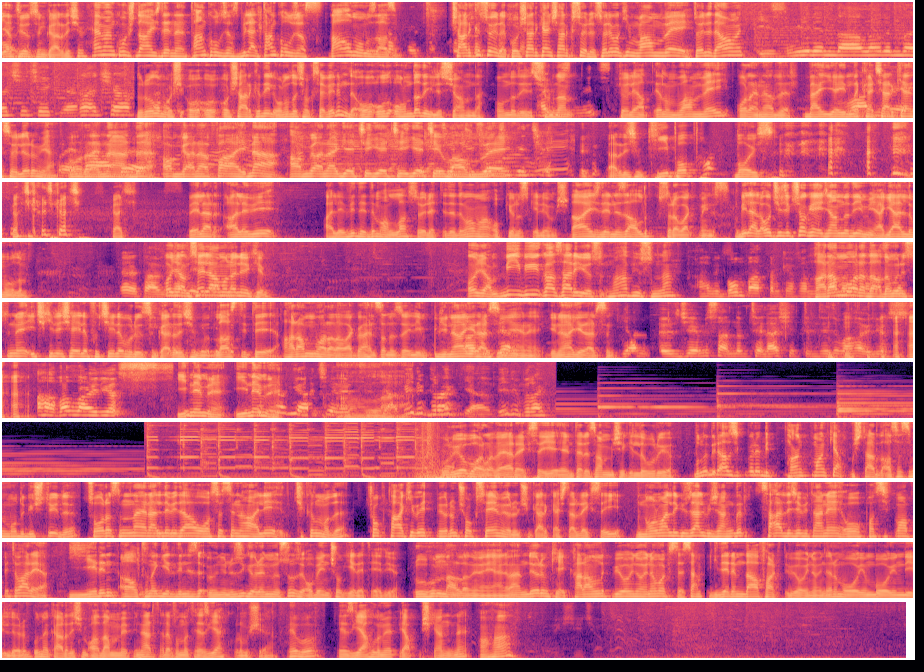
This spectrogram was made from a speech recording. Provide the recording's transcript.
Yatıyorsun kardeşim. Hemen koş daha izlerine. Tank olacağız Bilal tank olacağız. Dağılmamız lazım. Şarkı söyle. Koşarken şarkı söyle. Söyle bakayım one way. Söyle devam et. İzmir'in dağlarında çiçekler açar. Dur oğlum o, o, o, o şarkı değil. Onu da çok severim de. O, o- onda değiliz şu anda. Onda değiliz. Şuradan Hangisindeyiz? şöyle atlayalım. One way or another. Ben yayında One kaçarken way söylüyorum ya. or another. I'm gonna find now. I'm gonna geçi geçi geçi one way. Geçi, geçi. Kardeşim K-pop boys. kaç kaç kaç. Kaç. Beyler Alevi Alevi dedim Allah söyletti dedim ama okyanus geliyormuş. Daha ejderinizi aldık kusura bakmayınız. Bilal o çocuk çok heyecanlı değil mi ya? Geldim oğlum. Evet abi. Hocam selamun aleyküm. Hocam bir büyük hasar yiyorsun. Ne yapıyorsun lan? Abi bomba attım kafamda. Haram bu arada adamın üstüne içkili şeyle fıçıyla vuruyorsun kardeşim. Last hit'i haram bu arada bak ben sana söyleyeyim. Günaha Abi girersin ya- yani. Günaha girersin. Yan öleceğimi sandım telaş ettim dedim aha ölüyoruz. aha vallahi ölüyoruz. Yine mi? Yine mi? ya şerefsiz Allah. ya beni bırak ya beni bırak. Vuruyor bu arada ya Rexa'yı enteresan bir şekilde vuruyor. Bunu birazcık böyle bir tank mank yapmışlardı. Assassin modu güçlüydü. Sonrasında herhalde bir daha o Assassin hali çıkılmadı. Çok takip etmiyorum. Çok sevmiyorum çünkü arkadaşlar Rexa'yı. Normalde güzel bir jungler. Sadece bir tane o pasif muhabbeti var ya. Yerin altına girdiğinizde önünüzü göremiyorsunuz ya o beni çok irite ediyor. Ruhum narlanıyor yani. Ben diyorum ki karanlık bir oyun oynamak istesem giderim daha farklı bir oyun oynarım. O oyun bu oyun değil diyorum. Bu ne kardeşim adam map'in her tarafında tezgah kurmuş ya. Ne bu? Tezgahlı map yapmış kendine. Aha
